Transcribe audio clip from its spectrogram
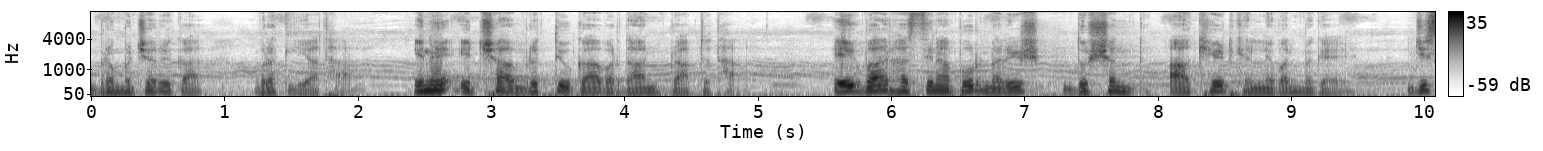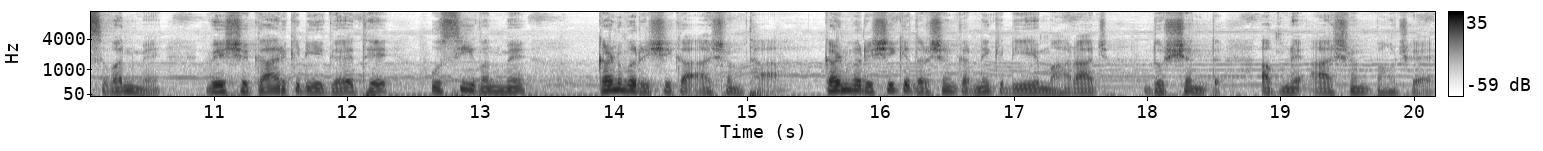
ब्रह्मचर्य का व्रत लिया था। इन्हें इच्छा मृत्यु का वरदान प्राप्त था। एक बार हस्तिनापुर नरेश दुष्यंत आखेट खेलने वन में गए। जिस वन में वे शिकार के लिए गए थे, उसी वन में कण्व ऋषि का आश्रम था। कण्व ऋषि के दर्शन करने के लिए महाराज दुष्यंत अपने आश्रम पहुँच गए।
